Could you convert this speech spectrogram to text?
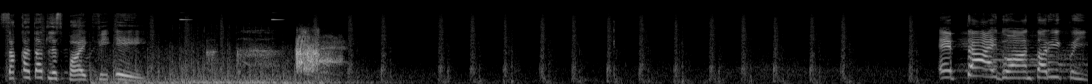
سقطت ال spike في A. عن طريقي.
